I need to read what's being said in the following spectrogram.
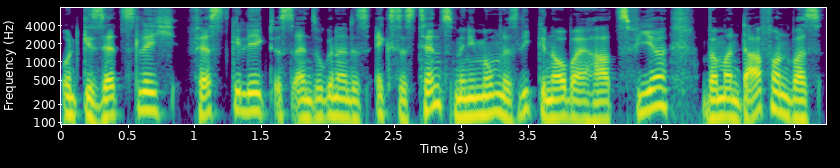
und gesetzlich festgelegt ist ein sogenanntes Existenzminimum. Das liegt genau bei Hartz IV. Wenn man davon was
